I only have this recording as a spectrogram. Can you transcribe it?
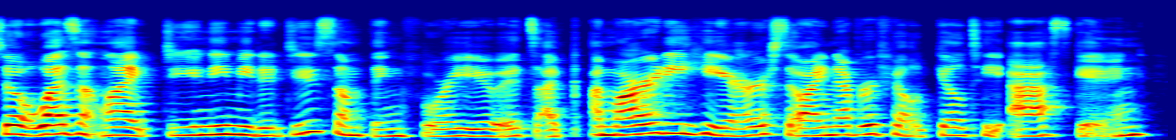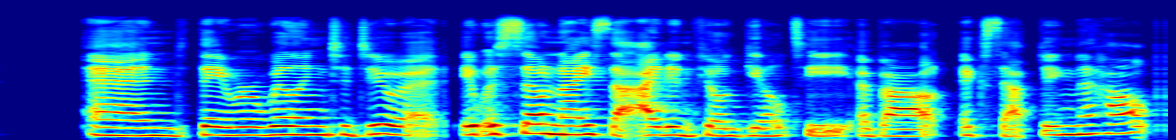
so it wasn't like do you need me to do something for you it's i'm already here so i never felt guilty asking and they were willing to do it. It was so nice that i didn't feel guilty about accepting the help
